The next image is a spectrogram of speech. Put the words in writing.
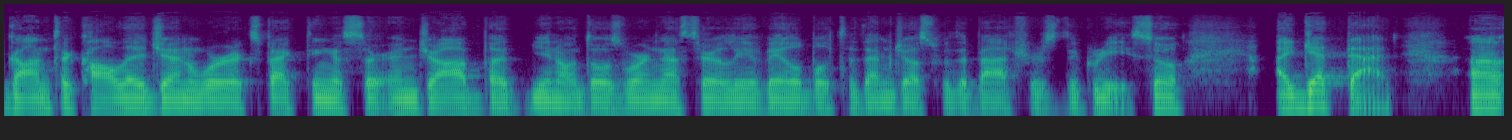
gone to college and were expecting a certain job but you know those weren't necessarily available to them just with a bachelor's degree so I get that. Uh,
